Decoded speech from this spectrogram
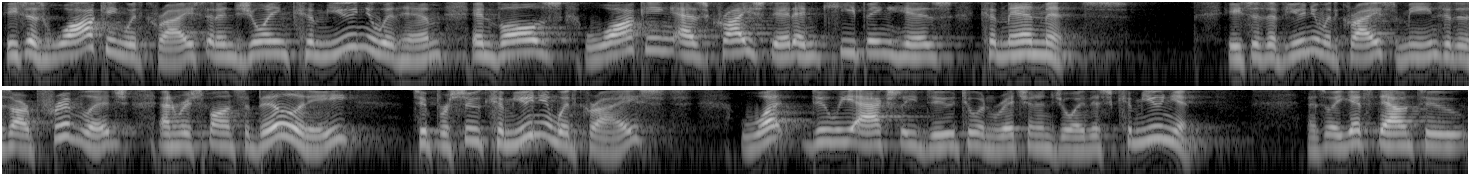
He says walking with Christ and enjoying communion with Him involves walking as Christ did and keeping His commandments. He says if union with Christ means it is our privilege and responsibility to pursue communion with Christ, what do we actually do to enrich and enjoy this communion? And so he gets down to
